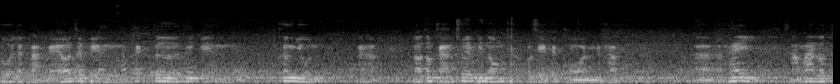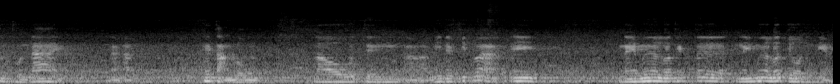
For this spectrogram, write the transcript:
โดยหลักๆแล้วจะเป็นแท็กเตอร์ที่เป็นเครื่องยนต์นะครับ เราต้องการช่วยพี่น้องชาวเกษตรกรนะครับให้สามารถลดต้นทุนได้นะครับ ให้ต่ำลง เราจึงมีแนวคิดว่าในเมื่อรถแท็กเตอร์ ในเมื่อรถยนต์เนี่ย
